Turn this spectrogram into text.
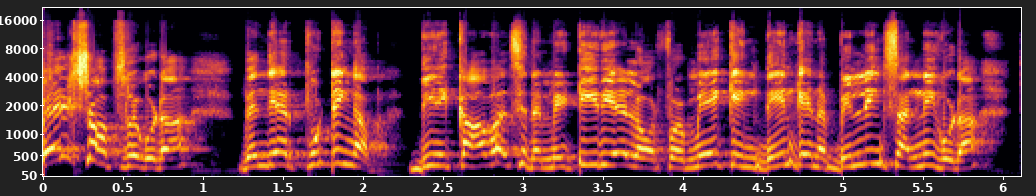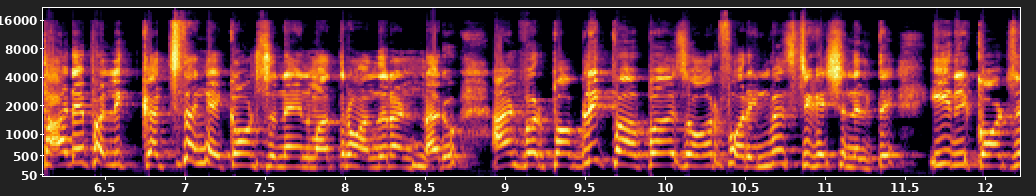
బెల్ట్ షాప్స్లో కూడా when they are putting up దీనికి కావాల్సిన మెటీరియల్ ఆర్ ఫర్ మేకింగ్ దేనికైనా బిల్లింగ్స్ అన్ని కూడా తాడేపల్లికి ఖచ్చితంగా అకౌంట్స్ ఉన్నాయని మాత్రం అందరూ అంటున్నారు. And for public purpose or for investigation వెళ్తే ఈ రికార్డ్స్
